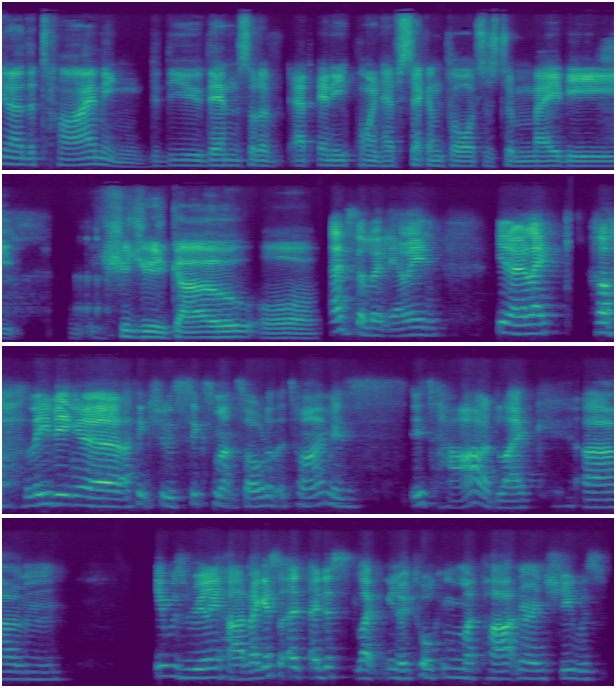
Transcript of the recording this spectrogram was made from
You know the timing. Did you then sort of at any point have second thoughts as to maybe should you go or? Absolutely. I mean, you know, like oh, leaving. A, I think she was six months old at the time. Is it's hard. Like, um, it was really hard. And I guess I, I, just like, you know, talking with my partner and she was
